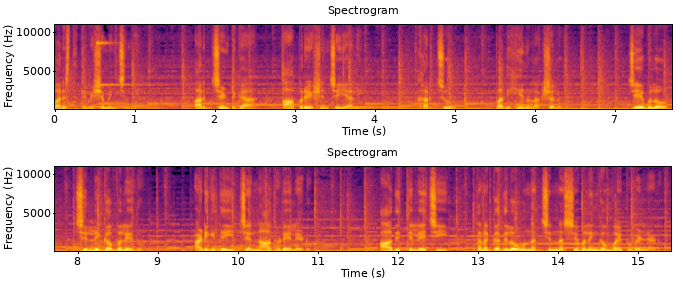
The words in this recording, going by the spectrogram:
పరిస్థితి విషమించింది. అర్జెంటుగా ఆపరేషన్ చెయ్యాలి ఖర్చు పదిహేను లక్షలు. జేబులో చిల్లి గవ్వలేదు. అడిగితే ఇచ్చే నాథుడే లేడు. ఆదిత్య లేచి తన గదిలో ఉన్న చిన్న శివలింగం వైపు వెళ్ళాడు.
